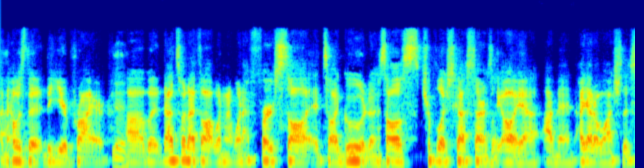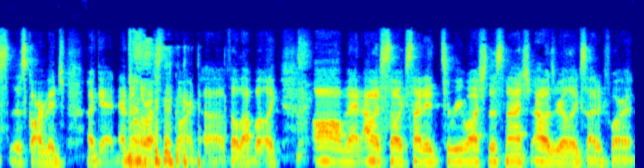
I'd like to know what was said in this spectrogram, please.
and that was the the year prior. Yeah. Uh, but that's what I thought when I, when I first saw it. And so I googled and I saw this Triple H Scott Steiner. I was like, oh yeah, I'm in. I gotta watch this this garbage again. And then the rest of the card uh, filled out. But like, oh man, I was so excited to rewatch this match. I was really excited for it.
